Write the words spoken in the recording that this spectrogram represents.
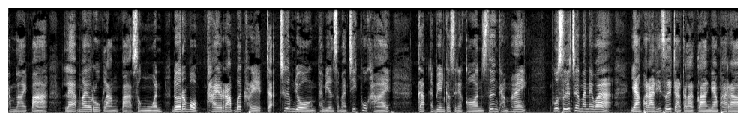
ทำลายป่า และไม่รุกล้ำป่าสงวน โดยระบบ ไทยรับเบอร์เทรดจะเชื่อมโยงทะเบียนสมาชิกผู้ขาย กับทะเบียนเกษตรกร ซึ่งทำให้ผู้ซื้อเชื่อมั่นได้ว่า ยางพาราที่ซื้อจากตลาดกลางยางพารา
